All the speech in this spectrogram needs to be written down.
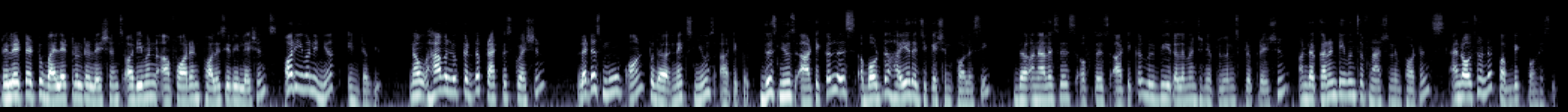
related to bilateral relations or even uh, foreign policy relations or even in your interview. Now have a look at the practice question. Let us move on to the next news article. This news article is about the higher education policy. The analysis of this article will be relevant in your prelims preparation under current events of national importance and also under public policy.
